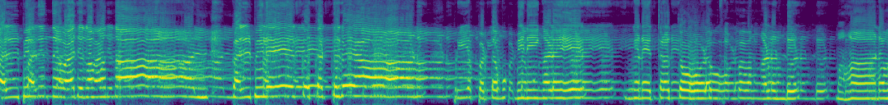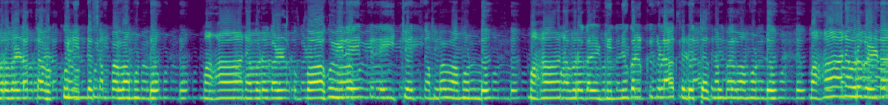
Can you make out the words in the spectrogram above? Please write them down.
കൽബിൽ നിന്ന് വാചകം വന്നാൽ കൽബിലേക്ക് തട്ടുകയാണ്. പ്രിയപ്പെട്ട മുഅ്മിനീങ്ങളെ ഇങ്ങനെ എത്രത്തോളം സംഭവങ്ങളുണ്ട്. മഹാനവറുകളുടെ തവക്കുലിന്റെ സംഭവമുണ്ട്. മഹാനവറുകൾ ബാഹുവിലേക്ക് ലയിച്ച സംഭവമുണ്ട്. മഹാനവറുകൾ ജിന്നുകൾക്ക് ക്ലാസ് എടുത്ത സംഭവമുണ്ട്. മഹാനവറുകളുടെ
